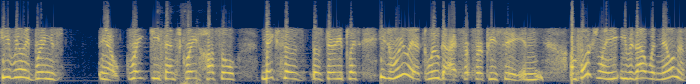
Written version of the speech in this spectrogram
he really brings you know, great defense, great hustle, makes those those dirty plays. He's really a glue guy for for PC, and unfortunately, he was out with an illness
